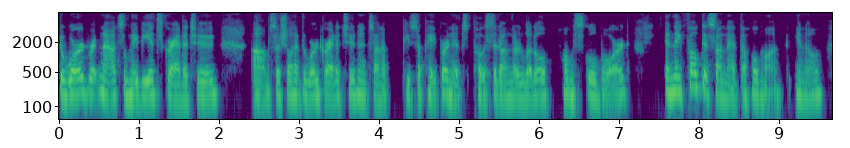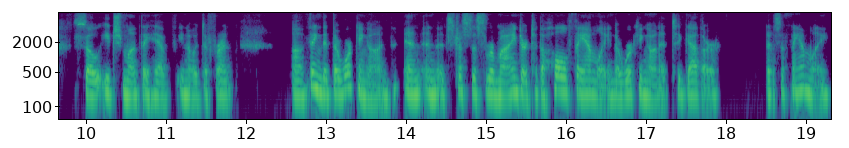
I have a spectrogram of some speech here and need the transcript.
the word written out, so maybe it's gratitude. Um, so she'll have the word gratitude, and it's on a piece of paper, and it's posted on their little homeschool board, and they focus on that the whole month. You know, so each month they have you know a different uh, thing that they're working on, and and it's just this reminder to the whole family, and they're working on it together as a family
